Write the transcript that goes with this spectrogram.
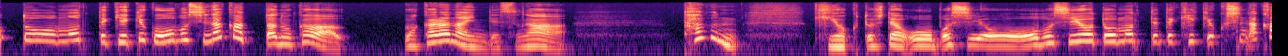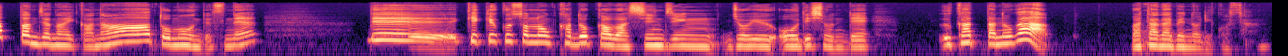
うと思って結局応募しなかったのかはわからないんですが多分記憶としては応募しよう応募しようと思ってて結局しなかったんじゃないかなと思うんですね。で結局その角川新人女優オーディションで受かったのが渡辺典子さん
